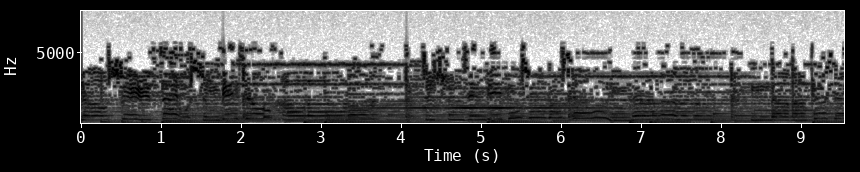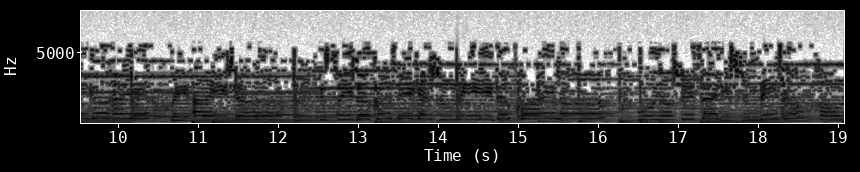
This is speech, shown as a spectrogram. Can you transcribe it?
要是在我身边就好了，这瞬间比平时更想你呢，哪怕隔山隔海着空气感受你的快乐。我要是。在你身边就好了，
